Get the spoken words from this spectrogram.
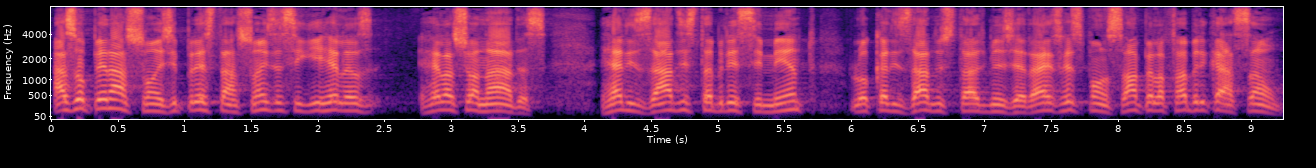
as operações e prestações a seguir relacionadas, realizadas em estabelecimento localizado no Estado de Minas Gerais, responsável pela fabricação,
